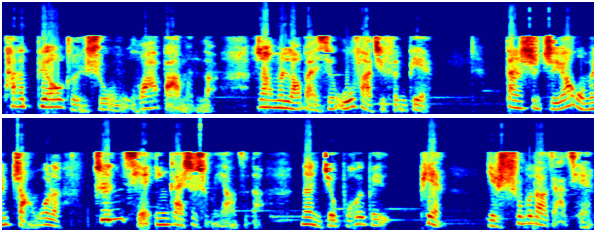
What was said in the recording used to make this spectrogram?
它的标准是五花八门的，让我们老百姓无法去分辨。但是只要我们掌握了真钱应该是什么样子的，那你就不会被骗，也收不到假钱，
